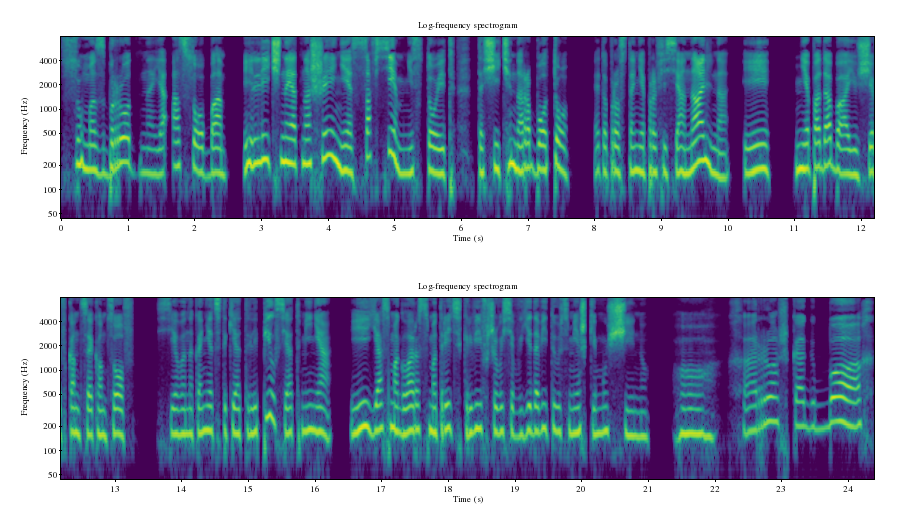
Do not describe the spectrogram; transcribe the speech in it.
сумасбродная особа. И личные отношения совсем не стоит тащить на работу. Это просто непрофессионально и неподобающе, в конце концов. Сева наконец-таки отлепился от меня и я смогла рассмотреть скривившегося в ядовитой усмешке мужчину. О, хорош как бог!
